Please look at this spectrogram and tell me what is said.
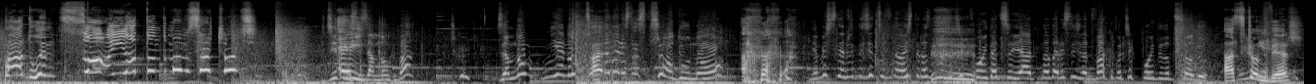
Spadłem! Co? I odtąd mam zacząć? Gdzie ty Ej! jesteś za mną chyba? Za mną? Nie no, co nadal jesteś z przodu, no! Ja myślałem, że ty się cofnąłeś teraz do checkpointa, co ja, nadal jesteś na dwa chyba checkpointy do przodu. A No skąd wiesz?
